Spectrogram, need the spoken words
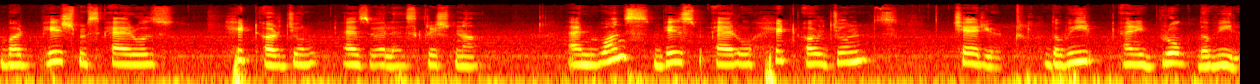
but Bhishma's arrows hit Arjun as well as Krishna. And once Bhishma's arrow hit Arjun's chariot, the wheel, and it broke the wheel.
